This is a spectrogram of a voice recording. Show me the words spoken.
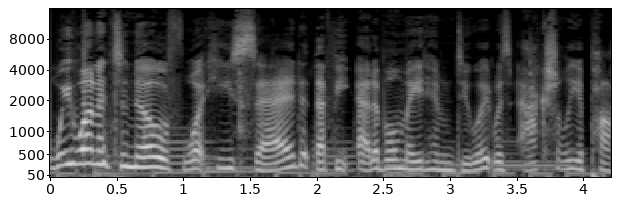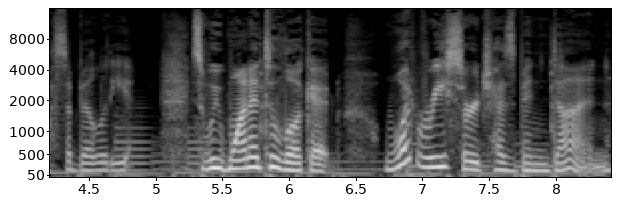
We wanted to know if what he said, that the edible made him do it, was actually a possibility. So we wanted to look at what research has been done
